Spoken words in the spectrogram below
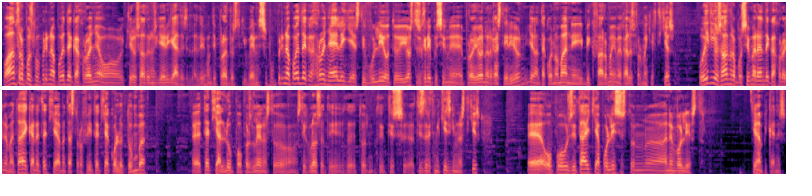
Ο άνθρωπος που πριν από 11 χρόνια, ο κύριος Άδωνο Γεωργιάδης δηλαδή, ο αντιπρόεδρος της κυβέρνησης, που πριν από 11 χρόνια έλεγε στη Βουλή ότι ο ιός της γρήπης είναι προϊόν εργαστηρίων για να τα κονομάνει η Big Pharma, οι μεγάλες φαρμακευτικές. Ο ίδιος άνθρωπος σήμερα, 11 χρόνια μετά, έκανε τέτοια μεταστροφή, τέτοια κολοτούμπα, ε, τέτοια λούπα, όπως λένε στο, στη γλώσσα της της, ρυθμικής γυμναστικής, ε, όπου ζητάει και απολύσεις των ε, ανεμβολίαστων. Τι να πει κανείς.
